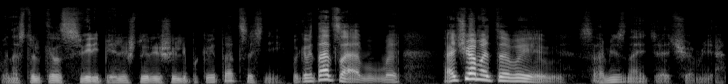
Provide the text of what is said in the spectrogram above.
Вы настолько рассверепели, что решили поквитаться с ней. Поквитаться? О чем это вы? Сами знаете, о чем я.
